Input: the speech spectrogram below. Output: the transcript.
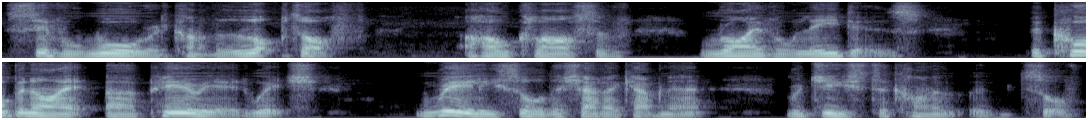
civil war had kind of lopped off a whole class of rival leaders. The Corbynite uh, period, which really saw the shadow cabinet reduced to kind of uh, sort of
